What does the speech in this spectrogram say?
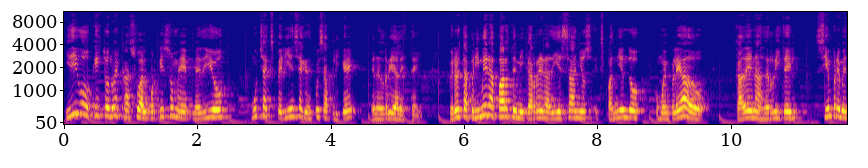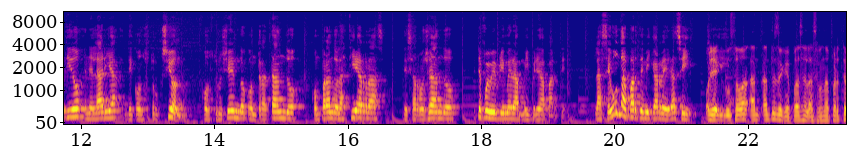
Y digo que esto no es casual porque eso me, me dio mucha experiencia que después apliqué en el real estate. Pero esta primera parte de mi carrera, 10 años, expandiendo como empleado cadenas de retail, siempre metido en el área de construcción, construyendo, contratando, comprando las tierras, desarrollando. Esta fue mi primera, mi primera parte. La segunda parte de mi carrera, sí. Oye, Gustavo, antes de que pase la segunda parte,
